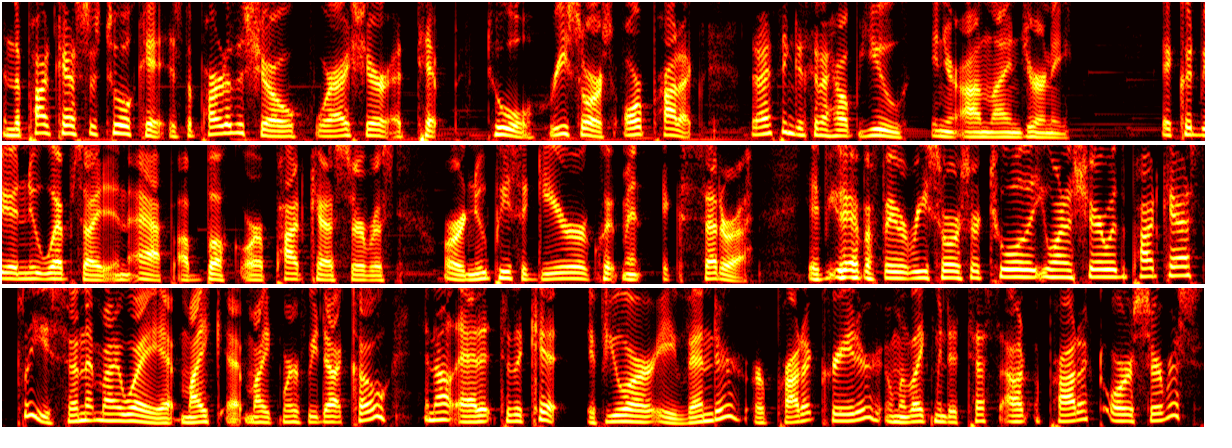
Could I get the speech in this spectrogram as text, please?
And the Podcaster's Toolkit is the part of the show where I share a tip, tool, resource, or product that I think is going to help you in your online journey. It could be a new website, an app, a book, or a podcast service, or a new piece of gear or equipment, etc. If you have a favorite resource or tool that you want to share with the podcast, please send it my way at mike at mikemurphy.co and I'll add it to the kit. If you are a vendor or product creator and would like me to test out a product or a service,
